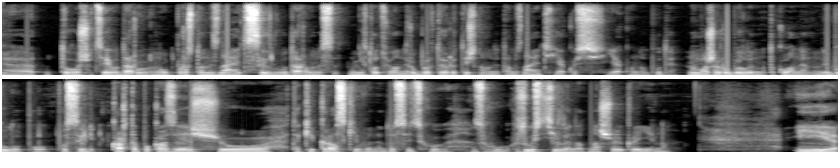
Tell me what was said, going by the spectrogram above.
Е, Того, що цей удар ну, просто не знають сили удару, вони, ніхто цього не робив, теоретично вони там знають якось, як воно буде. Ну, може, робили, але такого не, не було по, по силі. Карта показує, що такі краски вони досить згу, згу, згустіли над нашою країною. І, е,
